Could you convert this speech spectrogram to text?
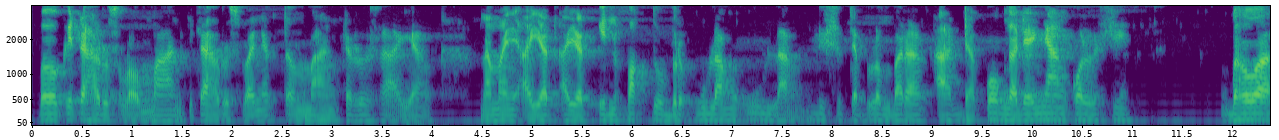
Bahwa kita harus loman kita harus banyak teman terus sayang. Namanya ayat-ayat infak tuh berulang-ulang di setiap lembaran ada. Kok nggak ada yang nyangkol sih bahwa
